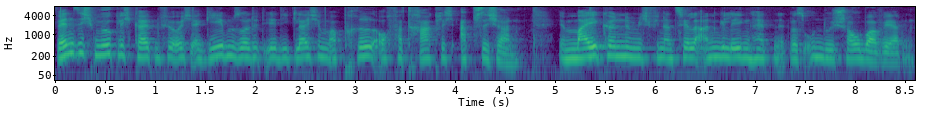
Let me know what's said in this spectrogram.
wenn sich Möglichkeiten für euch ergeben, solltet ihr die gleich im April auch vertraglich absichern. Im Mai können nämlich finanzielle Angelegenheiten etwas undurchschaubar werden.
